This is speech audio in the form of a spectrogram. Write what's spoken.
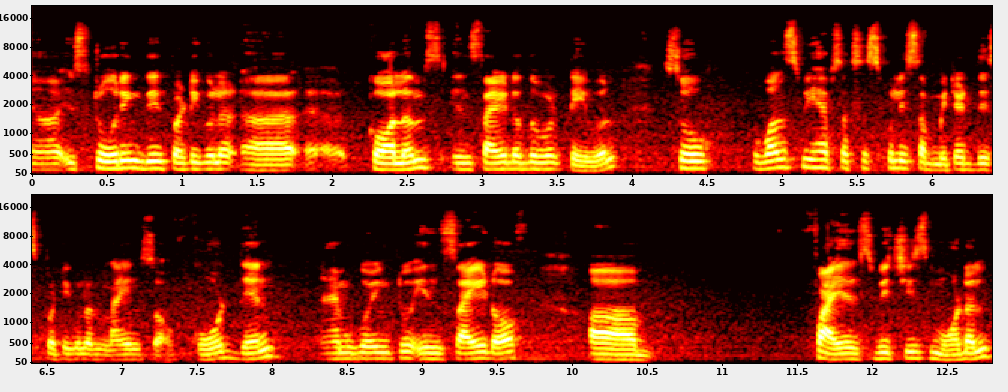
uh, storing these particular uh, uh, columns inside of the table. So once we have successfully submitted this particular lines of code then I am going to inside of um, files which is model.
